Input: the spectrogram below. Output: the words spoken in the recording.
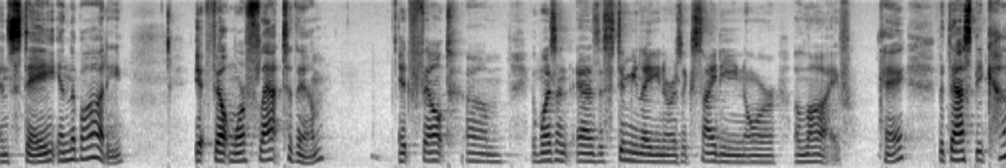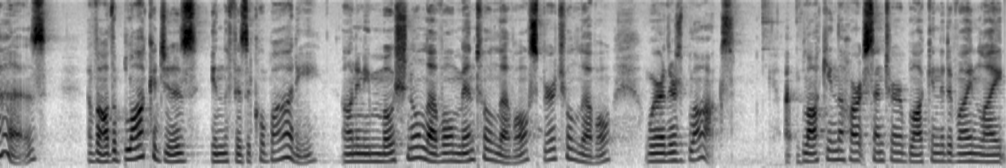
and stay in the body, it felt more flat to them. It felt, um, it wasn't as stimulating or as exciting or alive, okay? But that's because of all the blockages in the physical body on an emotional level, mental level, spiritual level, where there's blocks. Uh, blocking the heart center, blocking the divine light,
